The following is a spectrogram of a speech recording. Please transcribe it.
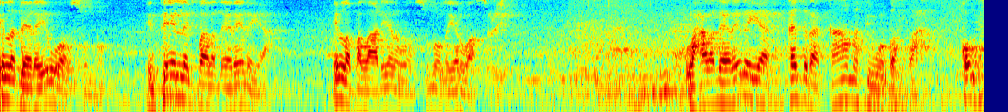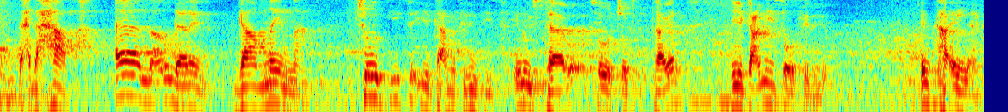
In la dheereeyo waa sunno. Intee in leg baa la dheeraynayaa in la ballaadhiyana waa sunno la yar waasiciyo waxaa la dheeraynayaa qadra qaamatin wa basta qof dhexdhexaad ah. Aadna aan u dheerayn gaabnaynna jooggiisa iyo gacmo fidintiisa inuu istaago isagoo joog taagan iyo gacmihiisa uu fidiyo intaa in la eg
